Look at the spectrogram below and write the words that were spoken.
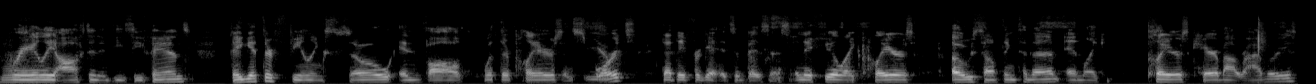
really often in DC fans, they get their feelings so involved with their players and sports that they forget it's a business and they feel like players owe something to them and like players care about rivalries.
